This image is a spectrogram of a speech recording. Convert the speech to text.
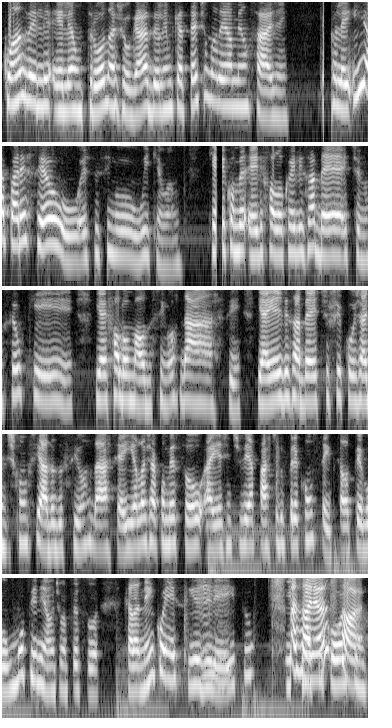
Quando ele, ele entrou na jogada, eu lembro que até te mandei uma mensagem. Que eu falei, ih, apareceu esse senhor Wickerman. Que ele, come- ele falou com a Elizabeth, não sei o quê. E aí falou mal do senhor Darcy. E aí a Elizabeth ficou já desconfiada do senhor Darcy. Aí ela já começou, aí a gente vê a parte do preconceito, que ela pegou uma opinião de uma pessoa que ela nem conhecia Uhum. direito. Mas olha só, assim,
